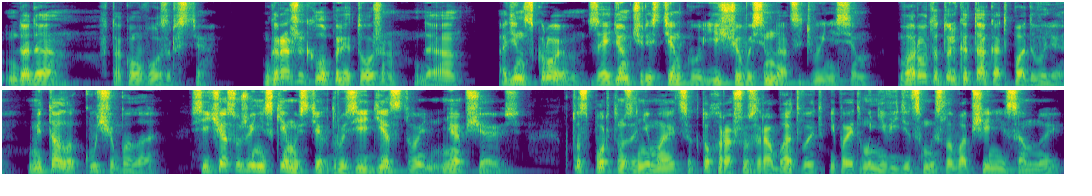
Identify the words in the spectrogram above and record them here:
Да-да, в таком возрасте. Гаражи хлопали тоже, да. Один скроем, зайдем через стенку, еще 18 вынесем. Ворота только так отпадывали, металла куча была. Сейчас уже ни с кем из тех друзей детства не общаюсь. Кто спортом занимается, кто хорошо зарабатывает и поэтому не видит смысла в общении со мной.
